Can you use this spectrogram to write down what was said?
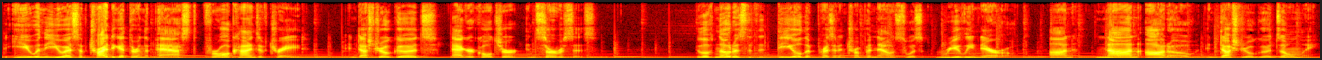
The EU and the US have tried to get there in the past for all kinds of trade industrial goods, agriculture, and services. You'll have noticed that the deal that President Trump announced was really narrow, on non auto industrial goods only.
